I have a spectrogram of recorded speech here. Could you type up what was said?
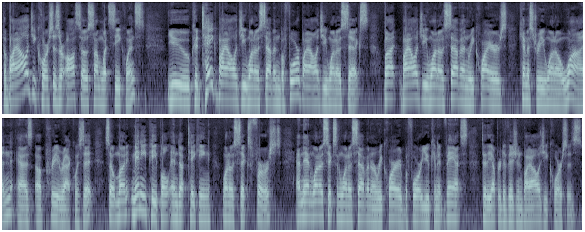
The biology courses are also somewhat sequenced. You could take Biology 107 before Biology 106, but Biology 107 requires Chemistry 101 as a prerequisite. So many people end up taking 106 first. And then 106 and 107 are required before you can advance to the upper division biology courses.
